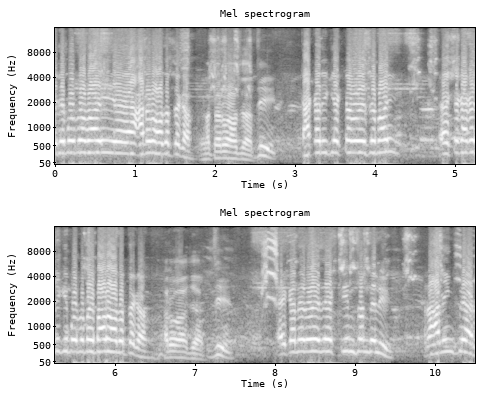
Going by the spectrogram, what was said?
এটা পড়বে ভাই আঠারো হাজার টাকা। আঠারো হাজার। জি। কাকারিকি একটা রয়েছে ভাই? একটা কাকারিকি পড়বে ভাই বারো হাজার টাকা। বারো হাজার। জি। এখানে রয়েছে ক্রিমসন বেলি রানিং পেয়ার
